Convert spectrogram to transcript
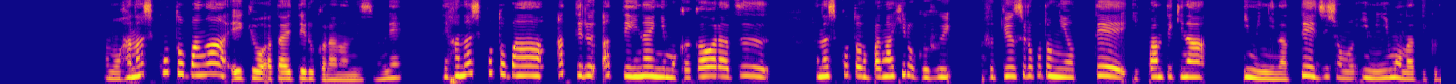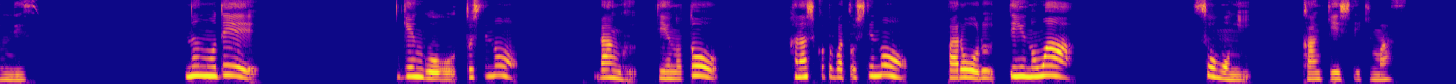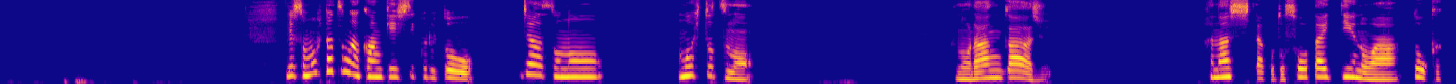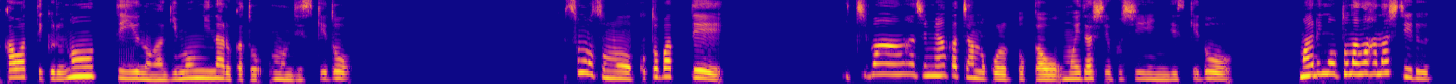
あの、話し言葉が影響を与えているからなんですよね。で、話し言葉、合ってる、合っていないにもかかわらず、話し言葉が広く普及することによって、一般的な意味になって、辞書の意味にもなってくるんです。なので、言語としてのラングっていうのと、話し言葉としてのパロールっていうのは、相互に関係していきます。で、その二つが関係してくると、じゃあその、もう一つの、の、ランガージュ。話したこと相対っていうのはどう関わってくるのっていうのが疑問になるかと思うんですけど、そもそも言葉って一番初め赤ちゃんの頃とかを思い出してほしいんですけど、周りの大人が話している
